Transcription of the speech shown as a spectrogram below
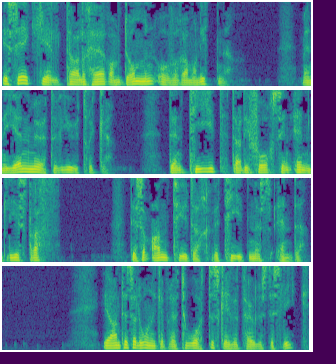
Esekiel taler her om dommen over ammonittene, men igjen møter vi uttrykket den tid da de får sin endelige straff, det som antyder ved tidenes ende. I 2. Tessalonikerbrev 2,8 skriver Paulus det slik,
